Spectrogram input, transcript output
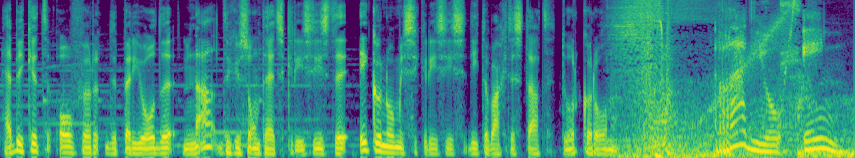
heb ik het over de periode na de gezondheidscrisis, de economische crisis die te wachten staat door corona. Radio 1.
